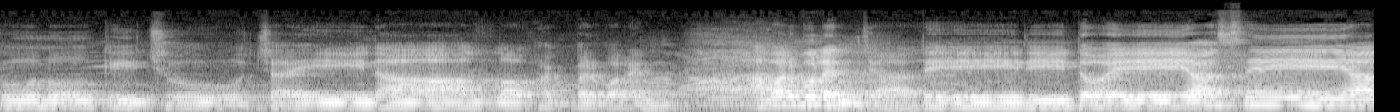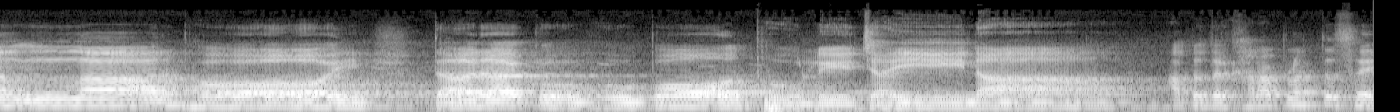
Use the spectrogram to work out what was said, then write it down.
কোনো কিছু চাই না। আল্লাহ আকবার বলেন। আবার বলেন, যাদের হৃদয়ে আছে আল্লাহর ভয়, তারা কভু পথ ভুলে যাই না। আপনাদের খারাপ লাগতেছে?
